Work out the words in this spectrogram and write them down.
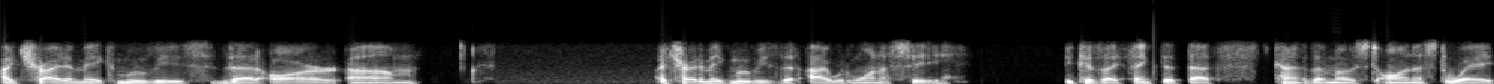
I try to make movies that are um, I try to make movies that I would want to see because I think that that's kind of the most honest way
